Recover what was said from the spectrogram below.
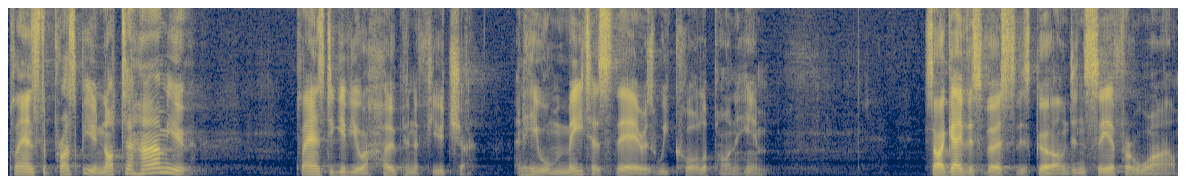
plans to prosper you, not to harm you, plans to give you a hope and a future. And He will meet us there as we call upon Him. So I gave this verse to this girl and didn't see her for a while.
